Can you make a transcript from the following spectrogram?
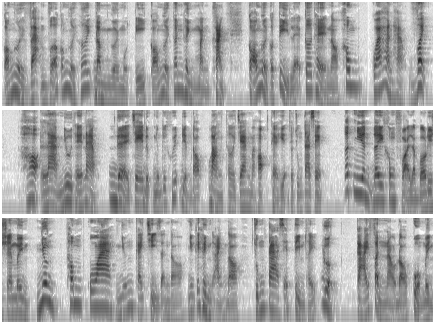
có người vạm vỡ, có người hơi đầm người một tí, có người thân hình mảnh khảnh, có người có tỷ lệ cơ thể nó không quá hoàn hảo. Vậy họ làm như thế nào? Để che được những cái khuyết điểm đó bằng thời trang mà họ thể hiện cho chúng ta xem? Tất nhiên đây không phải là body shaming nhưng thông qua những cái chỉ dẫn đó, những cái hình ảnh đó chúng ta sẽ tìm thấy được cái phần nào đó của mình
